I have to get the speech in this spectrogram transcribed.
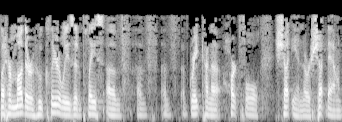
But her mother, who clearly is in a place of of of, of great kind of heartful shut in or shut down,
